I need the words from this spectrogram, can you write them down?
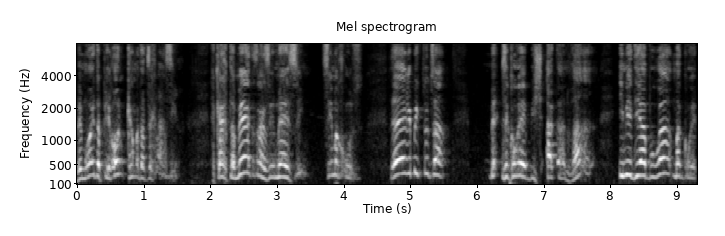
במועד הפירעון, כמה אתה צריך להחזיר. לקחת 100, אתה צריך להחזיר 120, 20 אחוז. זה ריבית קצוצה. זה קורה בשעת ההלוואה, עם ידיעה ברורה מה קורה.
